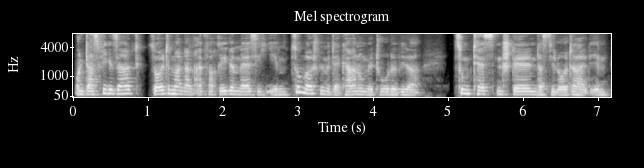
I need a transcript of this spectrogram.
Und das, wie gesagt, sollte man dann einfach regelmäßig eben zum Beispiel mit der Kano-Methode wieder zum Testen stellen, dass die Leute halt eben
